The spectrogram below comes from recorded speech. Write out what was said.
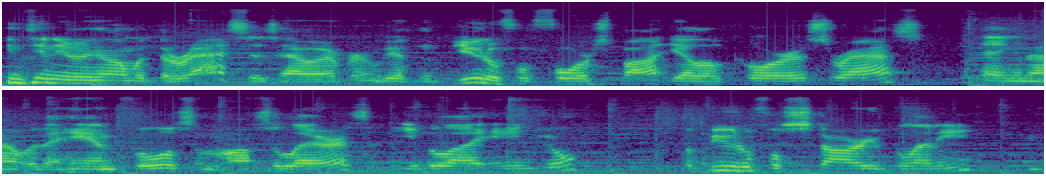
Continuing on with the wrasses, however, we have the beautiful four-spot yellow coris wrasse, hanging out with a handful of some ocellaris, an evil eye angel, a beautiful starry blenny. You can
